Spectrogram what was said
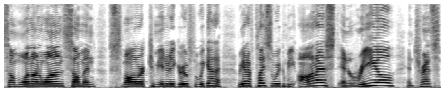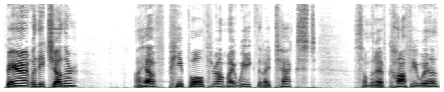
Some one-on-one, some in smaller community groups. But we gotta we gotta have places where we can be honest and real and transparent with each other. I have people throughout my week that I text some that I have coffee with.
